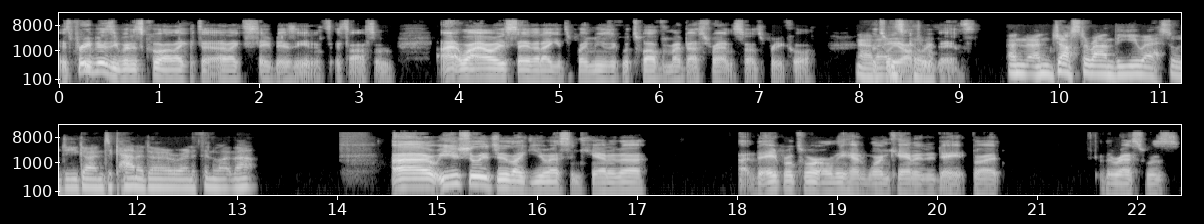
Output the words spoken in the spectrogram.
it's pretty busy, but it's cool. I like to I like to stay busy and it's it's awesome. I well, I always say that I get to play music with 12 of my best friends, so it's pretty cool yeah, between all cool three bands. And and just around the us or do you go into canada or anything like that Uh, we usually do like US and Canada. Uh, the April tour only had one Canada date, but the rest was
